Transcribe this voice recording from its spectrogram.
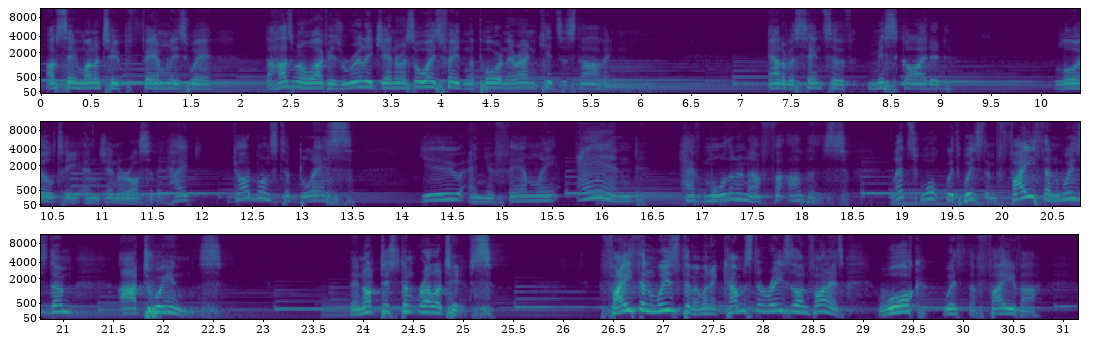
I've seen one or two families where the husband and wife is really generous, always feeding the poor, and their own kids are starving out of a sense of misguided loyalty and generosity. Hey, God wants to bless you and your family and have more than enough for others. Let's walk with wisdom. Faith and wisdom are twins, they're not distant relatives. Faith and wisdom, and when it comes to reason and finance, walk with the favor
